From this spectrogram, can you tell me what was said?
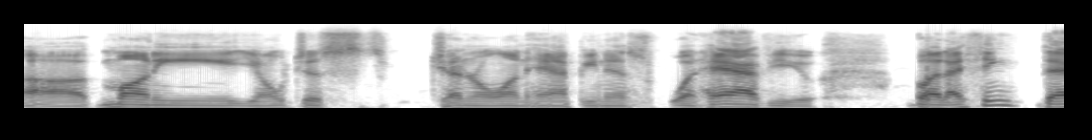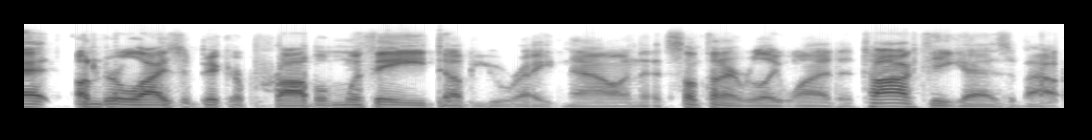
uh, money, you know, just general unhappiness, what have you. But I think that underlies a bigger problem with AEW right now, and it's something I really wanted to talk to you guys about.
